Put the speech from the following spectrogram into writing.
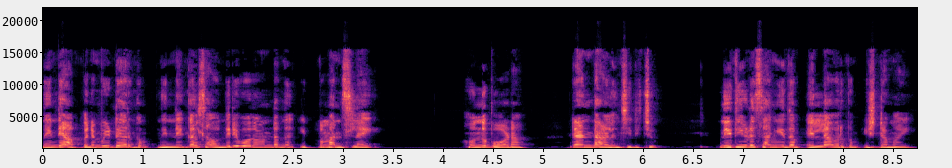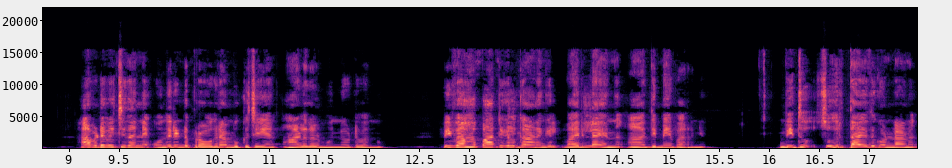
നിന്റെ അപ്പനും വീട്ടുകാർക്കും നിന്നേക്കാൾ സൗന്ദര്യബോധമുണ്ടെന്ന് ഇപ്പം മനസ്സിലായി. ഒന്ന് പോടാ. രണ്ടാളും ചിരിച്ചു. നിധിയുടെ സംഗീതം എല്ലാവർക്കും ഇഷ്ടമായി. അവിടെ വെച്ച് തന്നെ ഒന്ന് രണ്ട് പ്രോഗ്രാം ബുക്ക് ചെയ്യാൻ ആളുകൾ മുന്നോട്ട് വന്നു. വിവാഹ പാർട്ടികൾക്കാണെങ്കിൽ വരില്ല എന്ന് ആദ്യമേ പറഞ്ഞു. വിധു സുഹൃത്തായതുകൊണ്ടാണ്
